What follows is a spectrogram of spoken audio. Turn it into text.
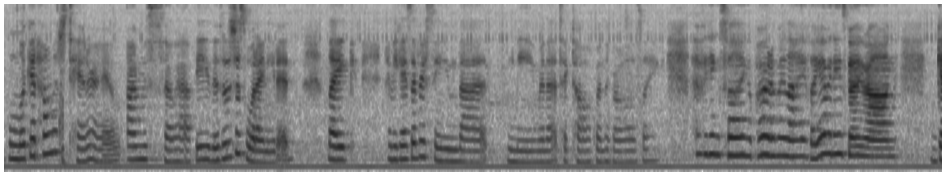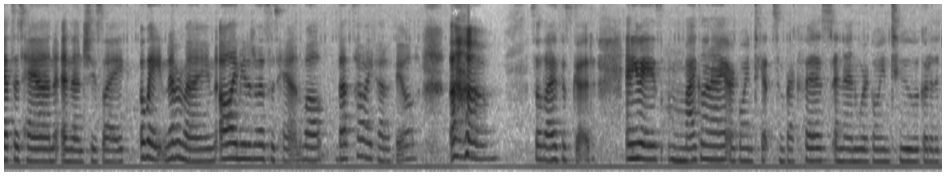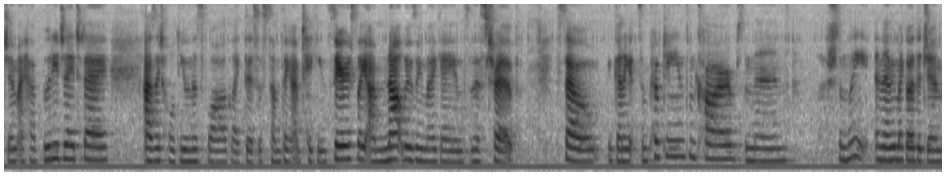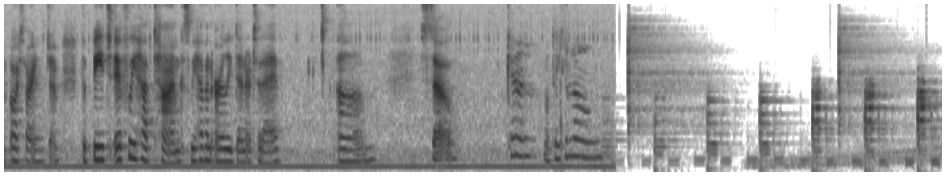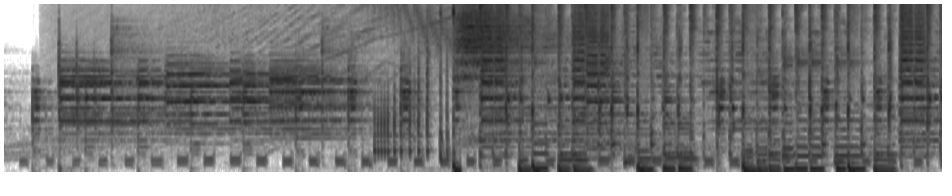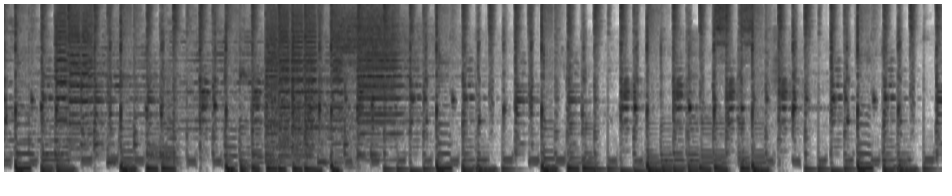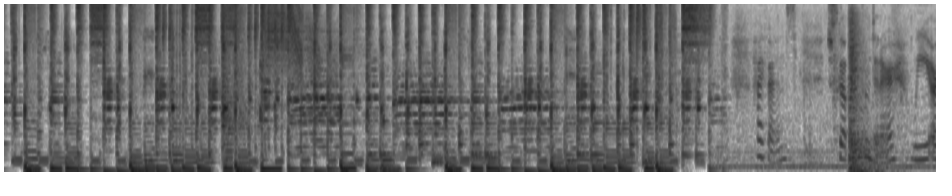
Look at how much tanner I am. I'm so happy. This is just what I needed. Like, have you guys ever seen that meme or that TikTok when the girl is like, everything's falling apart in my life, like everything's going wrong, gets a tan, and then she's like, oh wait, never mind, all I needed was a tan. Well, that's how I kind of feel. Um, so life is good. Anyways, Michael and I are going to get some breakfast and then we're going to go to the gym. I have booty day today as I told you in this vlog, like this is something I'm taking seriously. I'm not losing my gains this trip. So I'm gonna get some protein, some carbs, and then push some weight. And then we might go to the gym, or sorry, the gym, the beach if we have time, because we have an early dinner today. Um, so yeah, we'll take it along.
